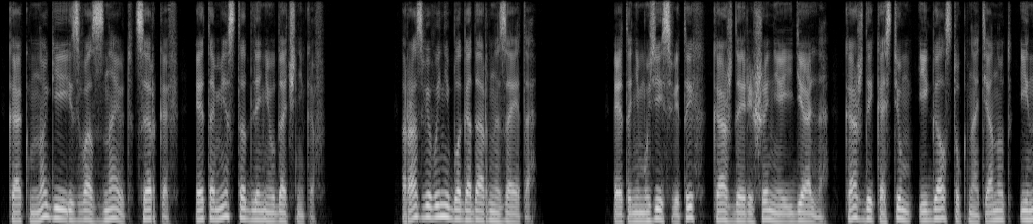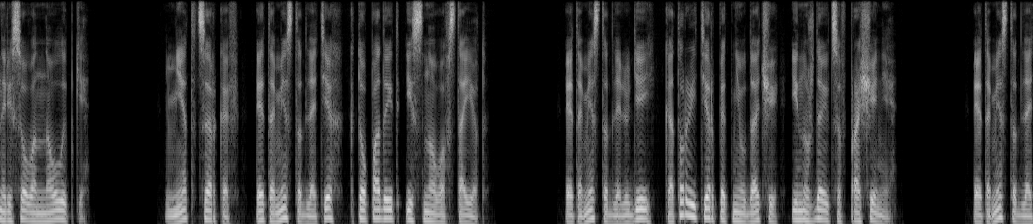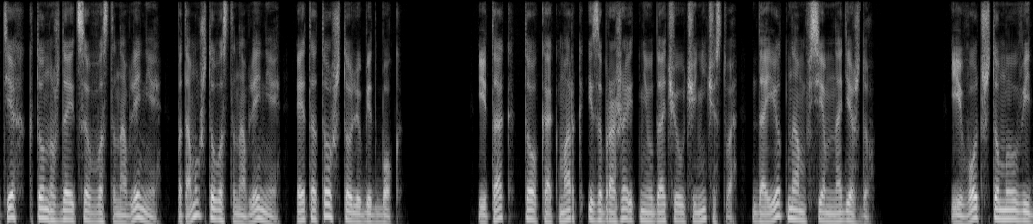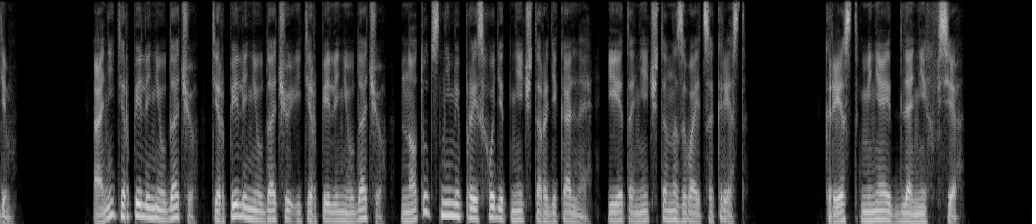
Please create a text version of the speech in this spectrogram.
Как многие из вас знают, церковь — это место для неудачников. Разве вы не благодарны за это? Это не музей святых, каждое решение идеально, каждый костюм и галстук натянут и нарисован на улыбке. Нет, церковь — это место для тех, кто падает и снова встает. Это место для людей, которые терпят неудачи и нуждаются в прощении. Это место для тех, кто нуждается в восстановлении, потому что восстановление — это то, что любит Бог. Итак, то, как Марк изображает неудачу ученичества, дает нам всем надежду. И вот что мы увидим. Они терпели неудачу, терпели неудачу и терпели неудачу, но тут с ними происходит нечто радикальное, и это нечто называется крест. Крест меняет для них все.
